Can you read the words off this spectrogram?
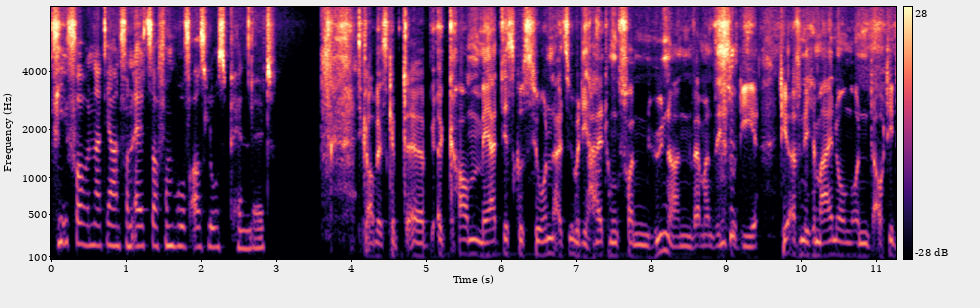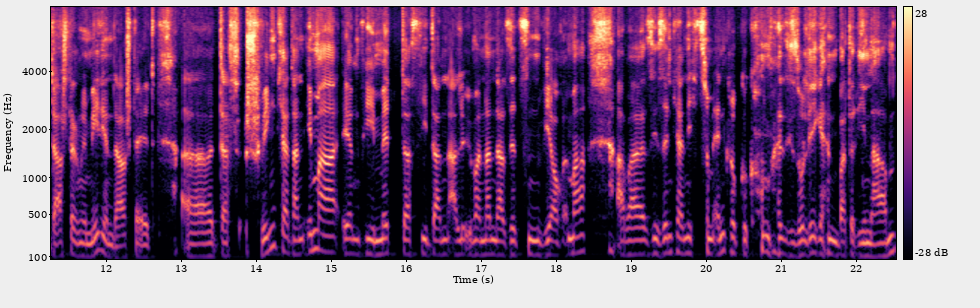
wie vor 100 Jahren von Elster vom Hof aus lospendelt. Ich glaube, es gibt äh, kaum mehr Diskussionen als über die Haltung von Hühnern, wenn man sich so die, die öffentliche Meinung und auch die Darstellung in den Medien darstellt. Äh, das schwingt ja dann immer irgendwie mit, dass sie dann alle übereinander sitzen, wie auch immer. Aber sie sind ja nicht zum Endclub gekommen, weil sie so Legehennenbatterien haben,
